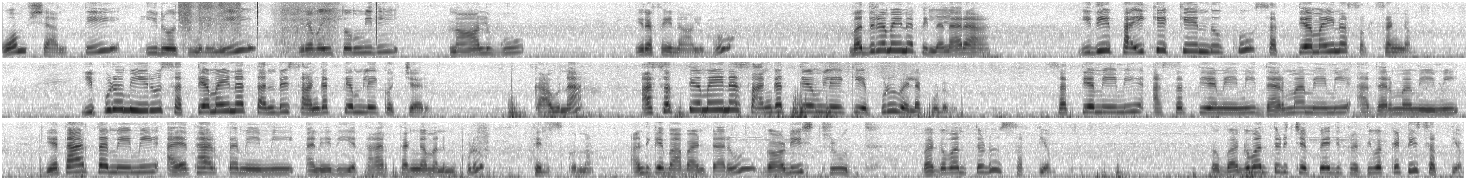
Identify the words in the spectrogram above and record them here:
ఓం శాంతి. ఈరోజు మురళి ఇరవై తొమ్మిది నాలుగు ఇరవై నాలుగు. మధురమైన పిల్లలారా ఇది పైకెక్కేందుకు సత్యమైన సత్సంగం. ఇప్పుడు మీరు సత్యమైన తండ్రి సాంగత్యం లేకొచ్చారు. కావున అసత్యమైన సాంగత్యంలోకి ఎప్పుడూ వెళ్ళకూడదు. సత్యమేమి అసత్యమేమి ధర్మమేమి అధర్మమేమి యథార్థమేమి అయథార్థమేమి అనేది యథార్థంగా మనం ఇప్పుడు తెలుసుకున్నాం. అందుకే బాబా అంటారు గాడ్ ఈజ్ ట్రూత్ భగవంతుడు సత్యం. సో భగవంతుడు చెప్పేది ప్రతి ఒక్కటి సత్యం.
